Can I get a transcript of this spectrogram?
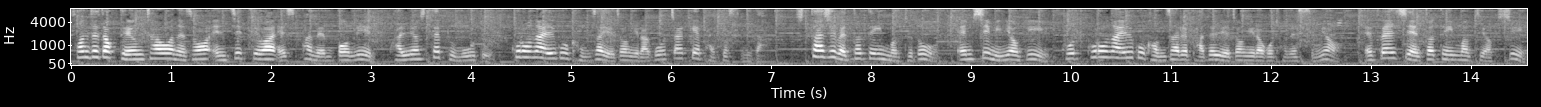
선제적 대응 차원에서 NCT와 에스파 멤버 및 관련 스태프 모두 코로나19 검사 예정이라고 짧게 밝혔습니다. 스타쉽 엔터테인먼트도 MC 민혁이 곧 코로나19 검사를 받을 예정이라고 전했으며 FNC 엔터테인먼트 역시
